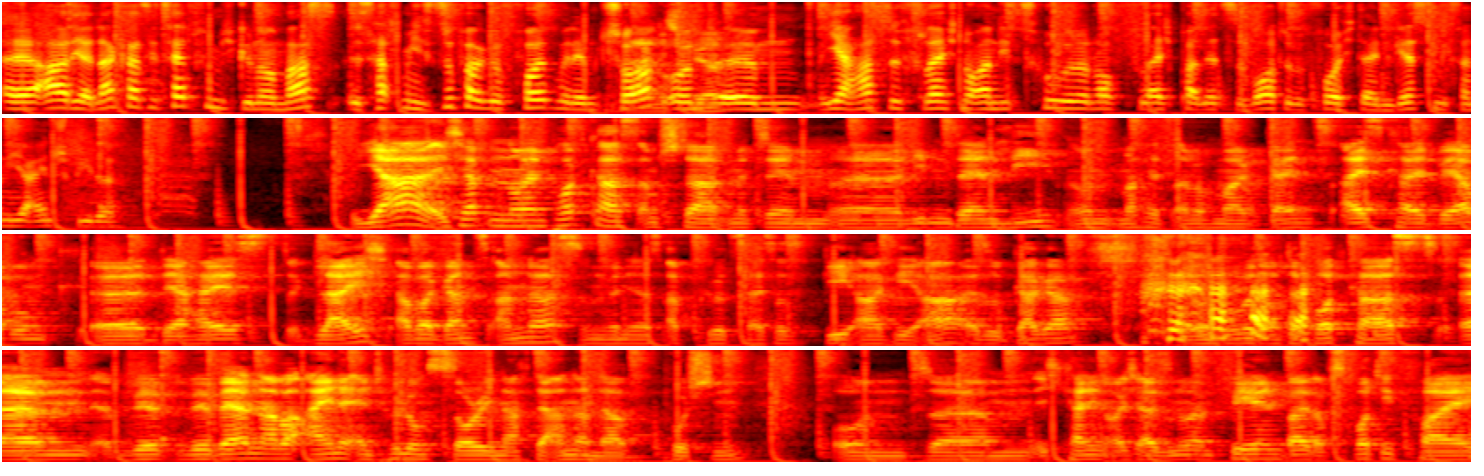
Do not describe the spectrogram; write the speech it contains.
äh, Adrian, danke, dass du die Zeit für mich genommen hast. Es hat mich super gefreut mit dem Talk und ähm, ja, hast du vielleicht noch an die Zuhörer noch vielleicht ein paar letzte Worte, bevor ich deinen Gästmix dann hier einspiele? Ja, ich habe einen neuen Podcast am Start mit dem äh, lieben Dan Lee und mache jetzt einfach mal ganz eiskalt Werbung. Äh, der heißt gleich, aber ganz anders. Und wenn ihr das abkürzt, heißt das GAGA, also Gaga. Äh, und so wird auch der Podcast. Ähm, wir, wir werden aber eine Enthüllungsstory nach der anderen da pushen. Und ähm, ich kann ihn euch also nur empfehlen, bald auf Spotify.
